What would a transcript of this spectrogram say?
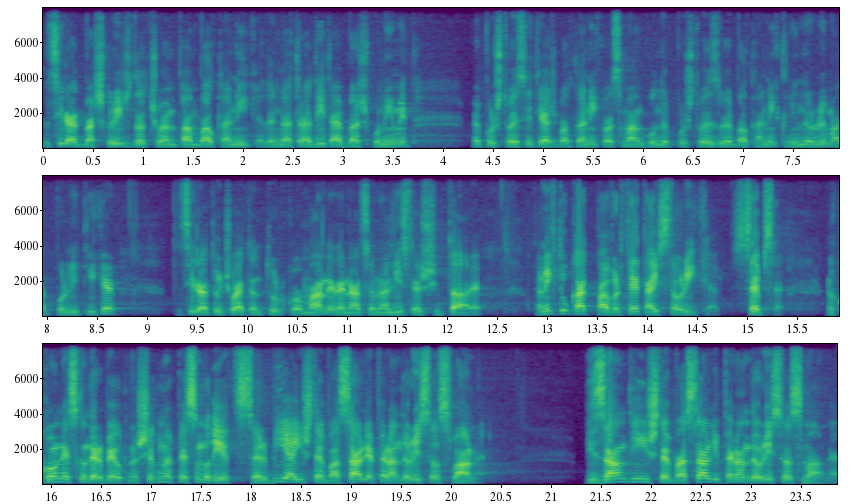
të cilat bashkërisht do të quhen panballkanike, dhe nga tradita e bashkëpunimit me pushtuesit jashtëballkanikë osmanë kundër pushtuesve ballkanikë lindën rrymat politike, të cilat u quajtën turkomane dhe nacionaliste shqiptare. Tani këtu ka të pavërteta historike, sepse Në kohën e Skënderbeut, në shekullin e pesëmbëdhjetë, Serbia ishte vasale e Perandorisë Osmane. Bizanti ishte vasal i Perandorisë Osmane.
